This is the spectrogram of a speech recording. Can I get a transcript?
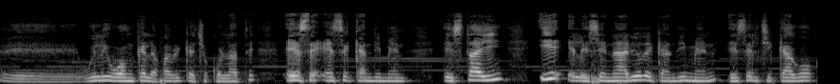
eh, Willy Wonka la fábrica de chocolate, ese, ese Candyman está ahí y el escenario de Candyman es el Chicago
